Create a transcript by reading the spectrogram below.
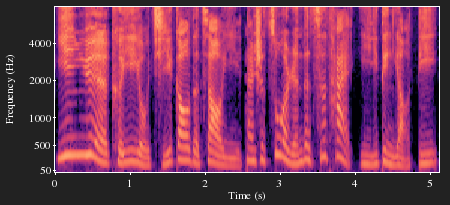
音乐可以有极高的造诣，但是做人的姿态一定要低。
